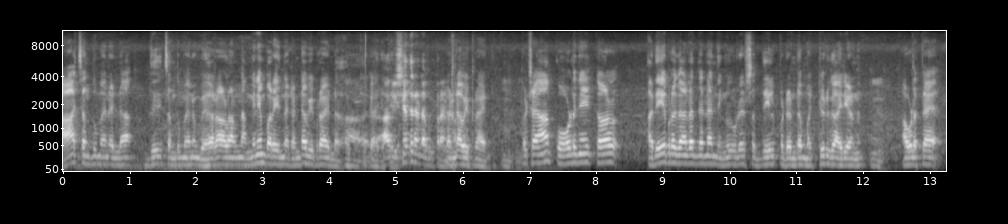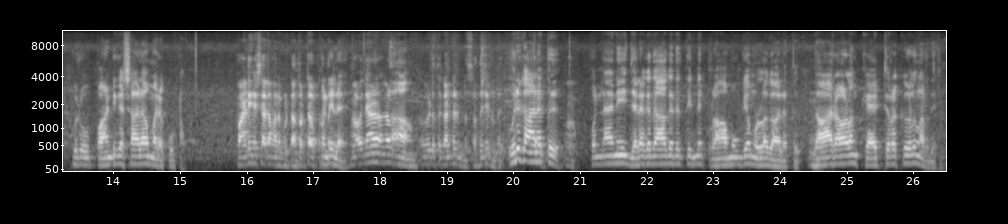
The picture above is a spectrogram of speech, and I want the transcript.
ആ ചന്തുമേനല്ല ഇത് ചന്തുമേനം വേറെ ആളാണെന്ന് അങ്ങനെയും പറയുന്ന രണ്ടഭിപ്രായമുണ്ട് രണ്ടഭിപ്രായമുണ്ട്. പക്ഷേ ആ കോളിനേക്കാൾ അതേ പ്രകാരം തന്നെ നിങ്ങളുടെ ശ്രദ്ധയിൽപ്പെടേണ്ട മറ്റൊരു കാര്യമാണ് അവിടുത്തെ ഒരു പാണ്ഡികശാല മരക്കൂട്ടം. പാണ്ഡികശാല മരക്കൂട്ടം തൊട്ടപ്പുറം കണ്ടില്ലേ? കണ്ടിട്ടുണ്ട് ശ്രദ്ധിച്ചിട്ടുണ്ട്. ഒരു കാലത്ത് പൊന്നാനി ജലഗതാഗതത്തിന് പ്രാമുഖ്യമുള്ള കാലത്ത് ധാരാളം കേറ്ററക്കുകൾ നടന്നിരുന്നു.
